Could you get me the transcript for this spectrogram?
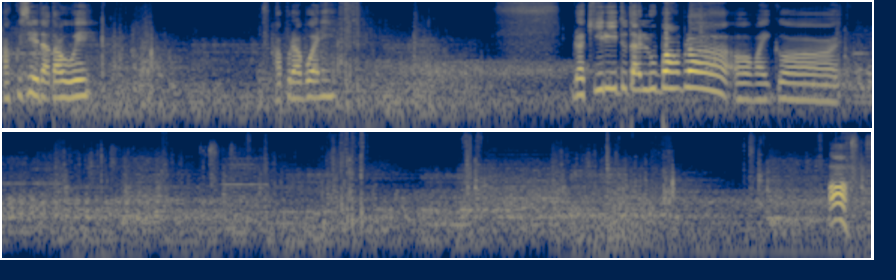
Aku sih tak tahu eh. Apa nak buat ni? Belah kiri tu tak ada lubang pula. Oh my god. Oh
